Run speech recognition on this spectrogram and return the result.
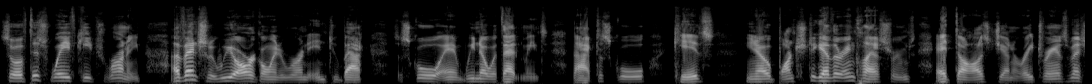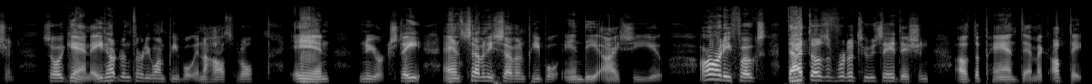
So if this wave keeps running, eventually we are going to run into back to school, and we know what that means. Back to school, kids you know, bunched together in classrooms, it does generate transmission. So again, 831 people in the hospital in New York State and 77 people in the ICU. Alrighty, folks, that does it for the Tuesday edition of the Pandemic Update.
